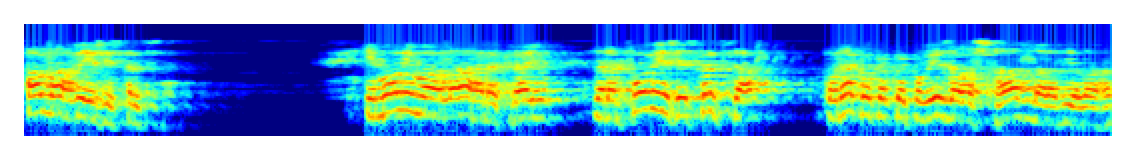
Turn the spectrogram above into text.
Allah veže srca. I molimo Allaha na kraju da nam poveže srca onako kako je povezala Ashabima radi Allaha.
